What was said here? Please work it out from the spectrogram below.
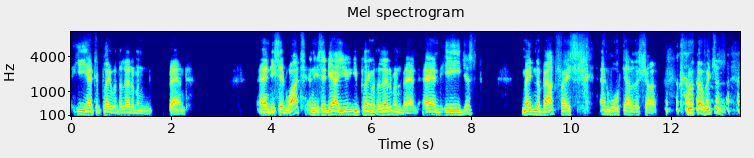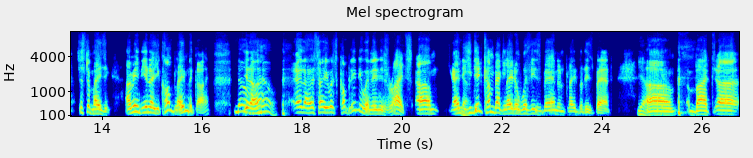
he had to play with the Letterman band. And he said, "What?" And he said, "Yeah, you you playing with the Letterman band." And he just made an about face and walked out of the show, which was just amazing. I mean, you know, you can't blame the guy. No, you know, no. and uh, so he was completely within his rights. Um, and yeah. he did come back later with his band and played with his band. Yeah. Um, but uh,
